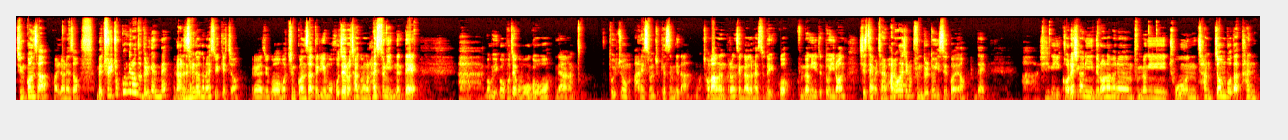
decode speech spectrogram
증권사 관련해서 매출이 조금이라도 늘겠네? 라는 생각은 할 수 있겠죠. 그래가지고 뭐 증권사들이 뭐 호재로 작용을 할 수는 있는데 아, 뭐 이거 호재고 뭐고 그냥 도입 좀 안 했으면 좋겠습니다. 뭐 저망은 그런 생각을 할 수도 있고 분명히 이제 또 이런 시스템을 잘 활용하시는 분들도 있을 거예요. 근데 아, 시- 이 거래 시간이 늘어나면은 분명히 좋은 장점보다 단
